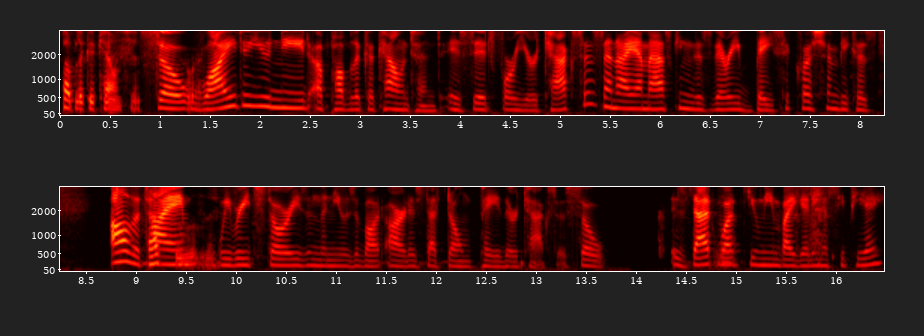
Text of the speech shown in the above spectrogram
public accountant. So, Correct. why do you need a public accountant? Is it for your taxes? And I am asking this very basic question because all the time Absolutely. we read stories in the news about artists that don't pay their taxes. So, is that what you mean by getting a CPA?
